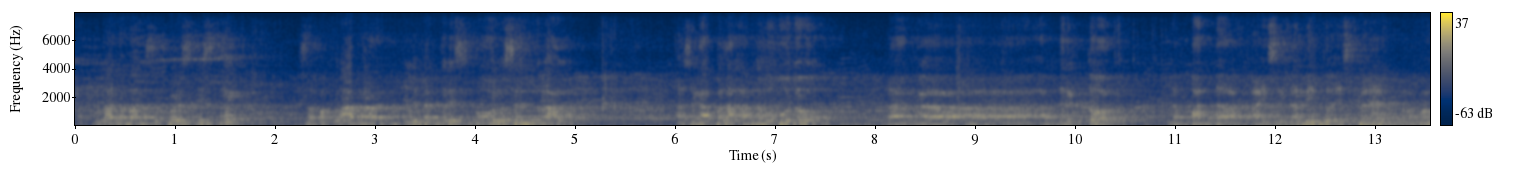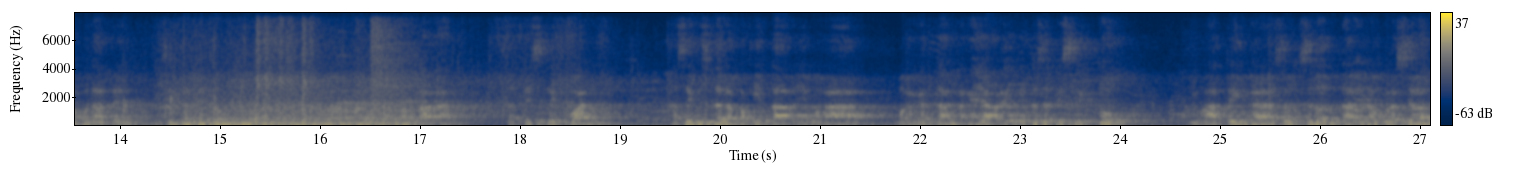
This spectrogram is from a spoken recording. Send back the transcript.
At mula naman sa 1st District, sa Baclaran Elementary School Central, Asa nga pala ang namumuno ng ah, ang direktor ng banda ay si Carlito Esperel. Palapakan po natin si Carlito. Sa Baclaran, sa District 1, kasi gusto nila pakita yung mga magagandang nangyayari dito sa District 2. Yung ating ah, sunod-sunod na inaugurasyon,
